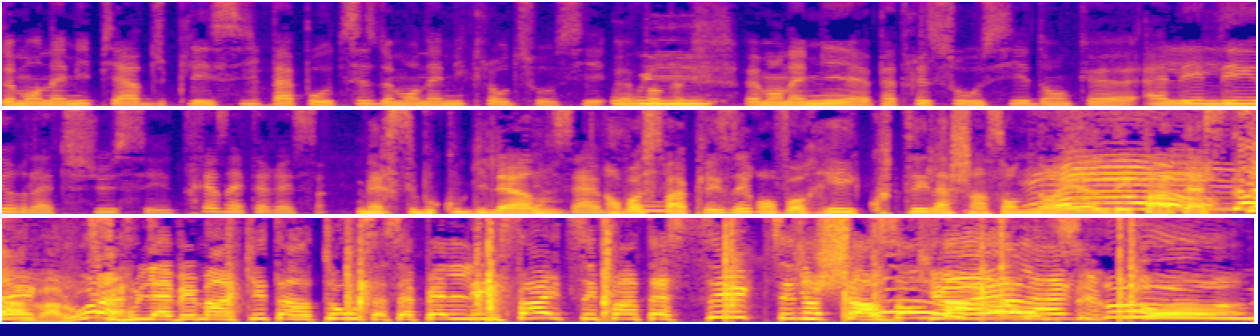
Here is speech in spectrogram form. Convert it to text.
de mon ami Pierre Duplessis, Papotis de mon ami Claude Saucier, euh, Oui. pas que- euh, mon ami euh, Patrice Saucier. Donc, euh, allez lire là-dessus, c'est très intéressant. Merci beaucoup, Guylaine. Merci à On vous. va se faire plaisir. On va réécouter la chanson de Noël des Fantastiques. Si vous l'avez manqué tantôt, ça s'appelle Les Fêtes, c'est fantastique. C'est notre chanson de Noël à Rouge.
